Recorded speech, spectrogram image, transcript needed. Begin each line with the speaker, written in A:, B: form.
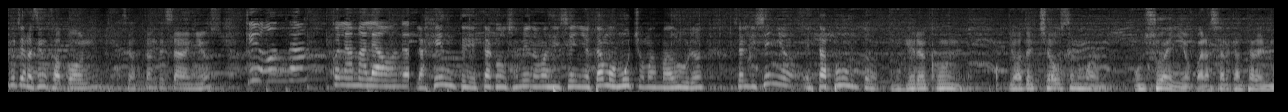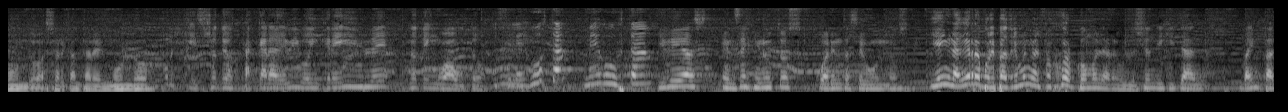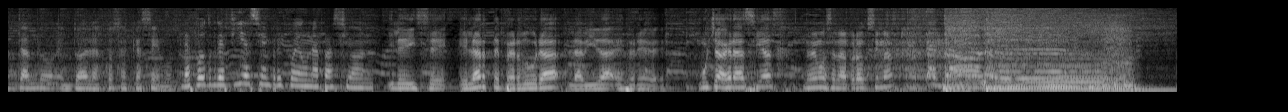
A: proyecto nació en Japón hace bastantes años.
B: ¿Qué onda con la mala onda?
C: La gente está consumiendo más diseño, estamos mucho más maduros. O sea, el diseño está a punto.
A: Miguel-kun, you are the chosen one.
D: Un sueño para hacer cantar el mundo, hacer cantar el mundo.
E: Porque si yo tengo esta cara de vivo increíble, no tengo auto.
B: Y si les gusta, me gusta.
A: Ideas en 6 minutos 40 segundos.
C: Y hay una guerra por el patrimonio alfajor, como la revolución digital va impactando en todas las cosas que hacemos.
F: La fotografía siempre fue una pasión.
D: Y le dice, el arte perdura, la vida es breve. Muchas gracias.
A: Nos vemos en la próxima.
